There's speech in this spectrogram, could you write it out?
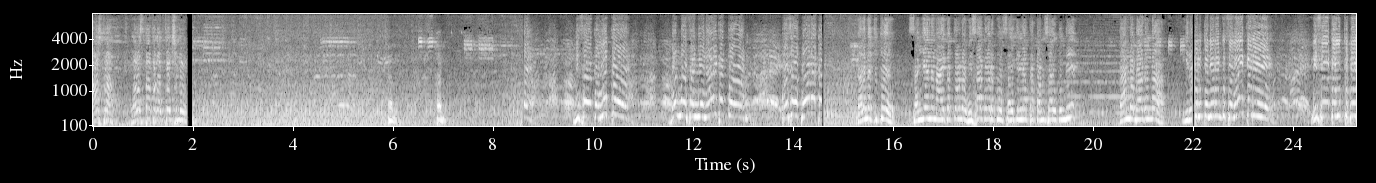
రాష్ట్ర వ్యవస్థాపక అధ్యక్షులు విశాఖ ఉక్కు బొమ్మ సంజయ్ నాయకత్వం. గలమెత్తుతూ సంజయన నాయకత్వంలో విశాఖ వరకు సైకిల్ యాత్ర కొనసాగుతుంది. దానిలో భాగంగా ఈ ప్రభుత్వ నిరంకుశ వైఖరి. విశాఖ ఉక్కుపై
